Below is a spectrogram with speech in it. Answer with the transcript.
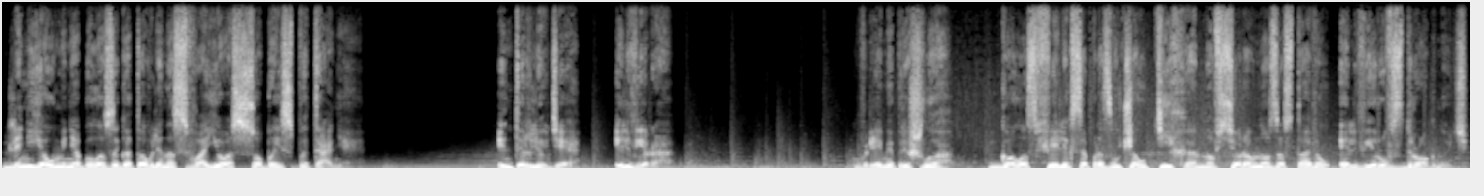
Для нее у меня было заготовлено свое особое испытание». Интерлюдия. Эльвира. Время пришло. Голос Феликса прозвучал тихо, но все равно заставил Эльвиру вздрогнуть.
